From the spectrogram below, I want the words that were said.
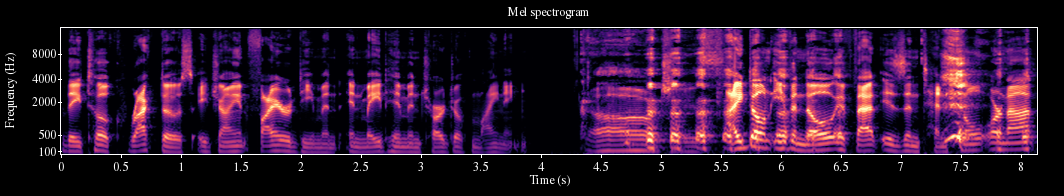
they took Rakdos, a giant fire demon, and made him in charge of mining. Oh, jeez. I don't even know if that is intentional or not,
